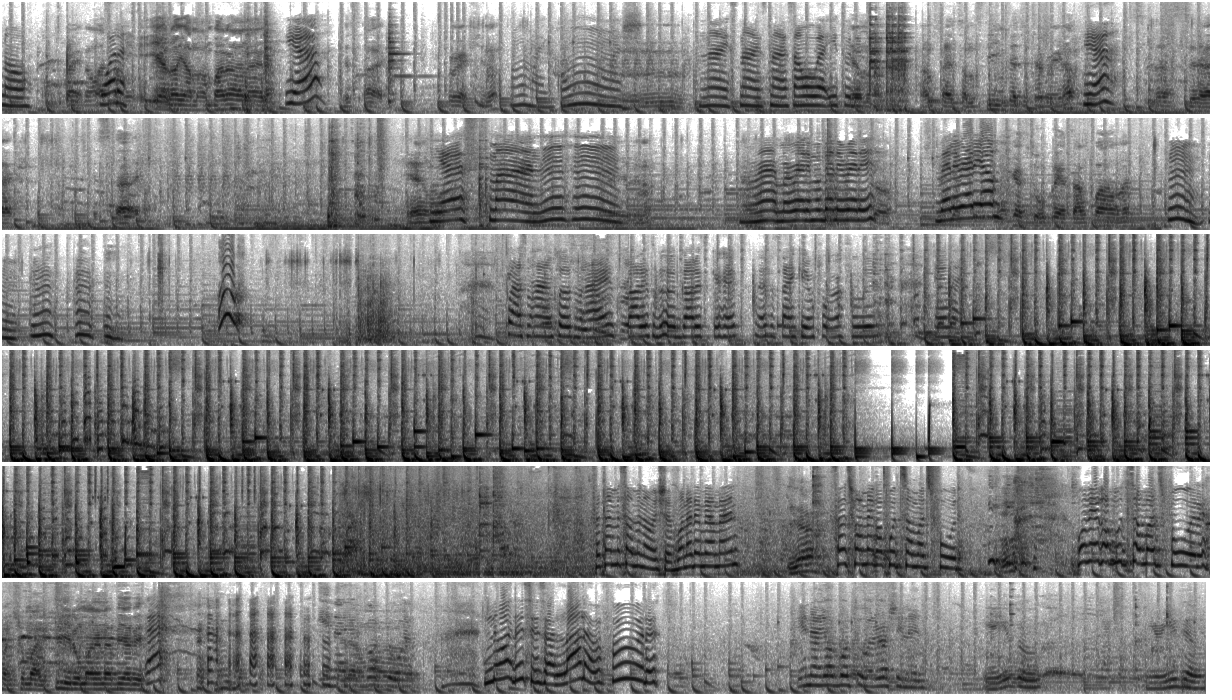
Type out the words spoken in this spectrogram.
Me where you cook now. Right now, What some Yellow yam and banana, know. Yeah? It's alright. Fresh, you know. Oh my gosh. Mm, Nice, nice, nice. And what we eat with yeah, it? man. I'm some steamed vegetable, you know. Yeah? That's alright. It's alright. Yeah, man. Yes, man. Mm-hmm. You know. Alright, my ready, my belly ready. So, Belly ready up. I get two plates and forward. Mm, mm, mm, mm, mm. Ah! Close my eyes, close my eyes. God is good, God is good. Let's thank Him for our food. Amen. Chef. One of them, yeah, man. Yeah. Such one make up put so much food. What make up put so much food? Bunch of man feed them man and a baby. No, this is a lot of food. You know you go to Rochelle. Here you go. Here you go.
